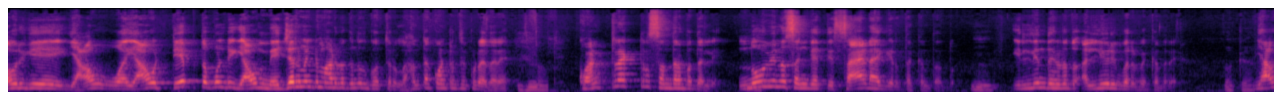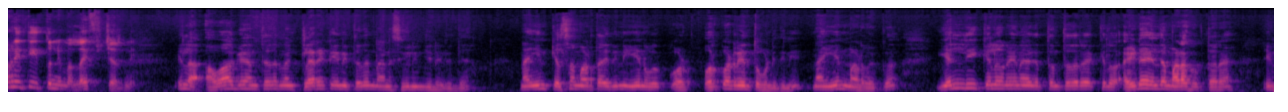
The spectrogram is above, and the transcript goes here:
ಅವ್ರಿಗೆ ಯಾವ ಯಾವ ಟೇಪ್ ತಗೊಂಡು ಯಾವ ಮೆಜರ್ಮೆಂಟ್ ಮಾಡ್ಬೇಕನ್ನೋದು ಗೊತ್ತಿರಲ್ಲ. ಅಂತ ಕಾಂಟ್ರಾಕ್ಟರ್ ಕೂಡ ಇದ್ದಾರೆ ಕಾಂಟ್ರಾಕ್ಟರ್ ಸಂದರ್ಭದಲ್ಲಿ ನೋವಿನ ಸಂಗತಿ ಸ್ಯಾಡ್ ಆಗಿರ್ತಕ್ಕಂಥದ್ದು. ಇಲ್ಲಿಂದ ಹಿಡಿದು ಅಲ್ಲಿವರಿಗೆ ಬರಬೇಕಾದ್ರೆ ಓಕೆ ಯಾವ ರೀತಿ ಇತ್ತು ನಿಮ್ಮ ಲೈಫ್ ಜರ್ನಿ ಇಲ್ಲ ಅವಾಗ ಅಂತಂದ್ರೆ ನಂಗೆ ಕ್ಲಾರಿಟಿ ಏನಿತ್ತು ಅಂದರೆ ನಾನು ಸಿವಿಲ್ ಇಂಜಿನಿಯರ್ ಇದ್ದೆ. ನಾನು ಏನು ಕೆಲಸ ಮಾಡ್ತಾ ಇದ್ದೀನಿ ಏನು ವರ್ಕ್ ವರ್ಕ್ ಆರ್ಡ್ರ್ ಏನು ತೊಗೊಂಡಿದ್ದೀನಿ ನಾನು ಏನು ಮಾಡಬೇಕು? ಎಲ್ಲಿ ಕೆಲವ್ರು ಏನಾಗುತ್ತೆ ಅಂತಂದರೆ ಕೆಲವು ಐಡಿಯಾ ಇಲ್ಲದೆ ಮಾಡೋಕೆ ಹೋಗ್ತಾರೆ. ಈಗ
